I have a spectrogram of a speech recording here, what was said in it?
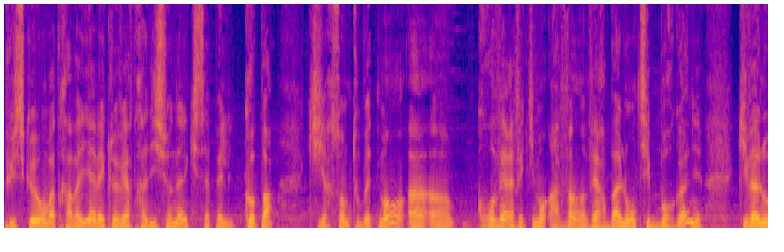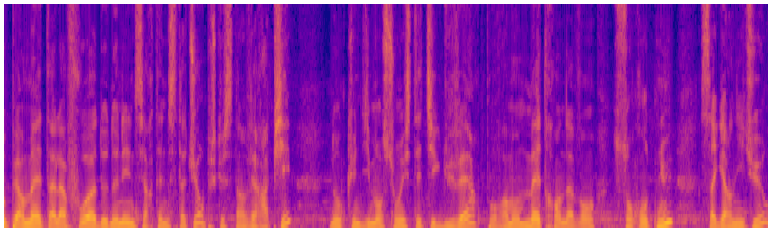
puisque on va travailler avec le verre traditionnel qui s'appelle Copa, qui ressemble tout bêtement à un gros verre effectivement à vin, un verre ballon type Bourgogne, qui va nous permettre à la fois de donner une certaine stature puisque c'est un verre à pied, donc une dimension esthétique du verre pour vraiment mettre en avant son contenu, sa garniture,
